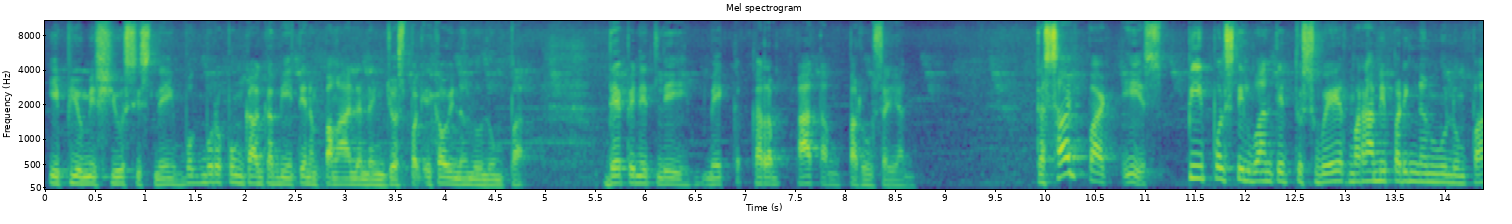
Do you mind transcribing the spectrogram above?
if you misuse His name. Huwag mo pong gagamitin ang pangalan ng Diyos pag ikaw ay nanunumpa definitely may karapatang parusa yan. The sad part is, people still wanted to swear, marami pa rin nanunumpa.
